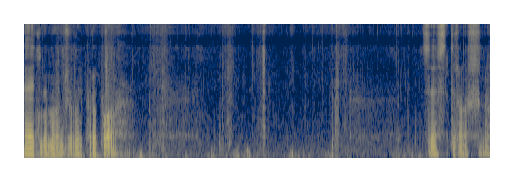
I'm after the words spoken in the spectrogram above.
Геть нема бджоли, пропала. Це страшно.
